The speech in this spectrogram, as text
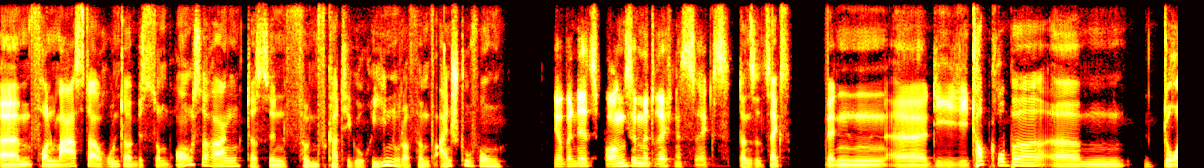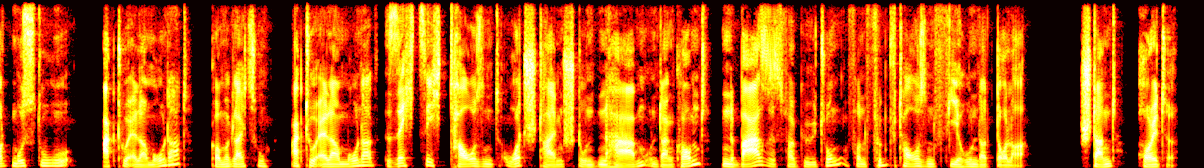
ähm, von Master runter bis zum Bronzerang. Das sind fünf Kategorien oder fünf Einstufungen. Ja, wenn du jetzt Bronze mitrechnest, sechs. Dann sind sechs wenn äh, die, die Top-Gruppe, ähm, dort musst du aktueller Monat, kommen wir gleich zu, aktueller Monat 60.000 Watchtime-Stunden haben und dann kommt eine Basisvergütung von 5.400 Dollar. Stand heute.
